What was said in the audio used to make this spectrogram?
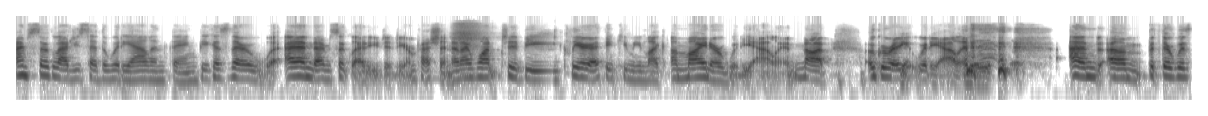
I'm so glad you said the Woody Allen thing because there, and I'm so glad you did your impression. And I want to be clear. I think you mean like a minor Woody Allen, not a great yeah. Woody Allen. Yeah, yeah, and um, but there was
